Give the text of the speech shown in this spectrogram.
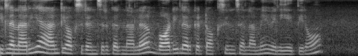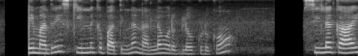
இதில் நிறைய ஆன்டி ஆக்சிடென்ட்ஸ் இருக்கிறதுனால பாடியில் இருக்க டாக்ஸின்ஸ் எல்லாமே வெளியேற்றிடும் அதே மாதிரி ஸ்கின்னுக்கு பார்த்திங்கன்னா நல்ல ஒரு க்ளோ கொடுக்கும். சில காய்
